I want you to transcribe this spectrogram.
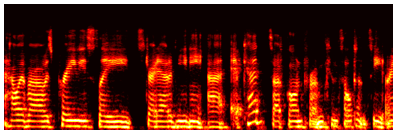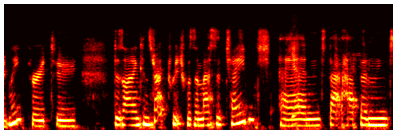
However, I was previously straight out of uni at EPCAD, so I've gone from consultancy only through to design and construct, which was a massive change. And that happened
